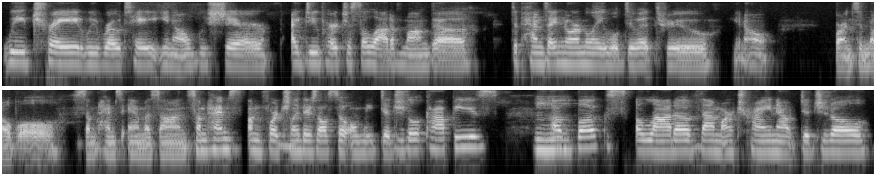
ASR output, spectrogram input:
we trade, we rotate, you know, we share. I do purchase a lot of manga. Depends. I normally will do it through, you know, Barnes and Noble, sometimes Amazon. Sometimes, unfortunately, mm. there's also only digital copies mm-hmm. of books. A lot of them are trying out digital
